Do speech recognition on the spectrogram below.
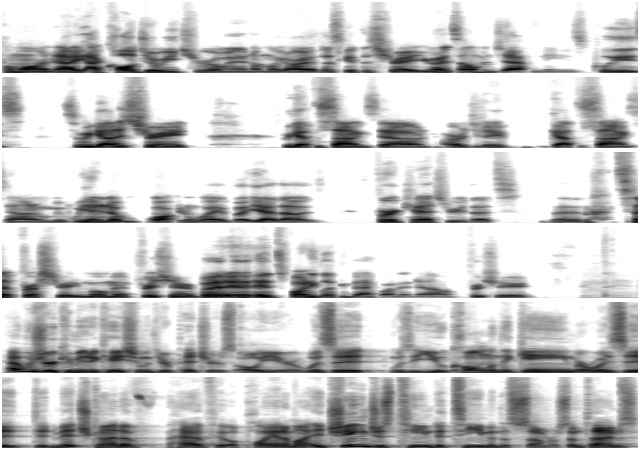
come on. I, I called Joe Ichiro in. I'm like, all right, let's get this straight. You're going to tell him in Japanese, please. So we got it straight. We got the signs down. RJ got the signs down, and we, we ended up walking away. But yeah, that was for a catcher. That's that's a frustrating moment for sure. But it, it's funny looking back on it now, for sure. How was your communication with your pitchers all year? Was it was it you calling the game, or was it did Mitch kind of have a plan in mind? It changes team to team in the summer. Sometimes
